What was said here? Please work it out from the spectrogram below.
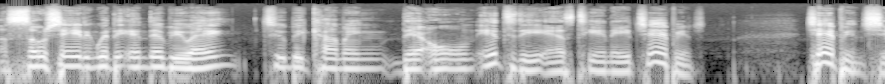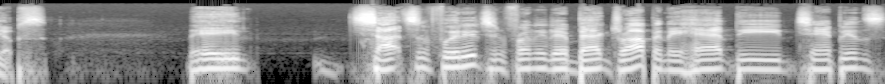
associating with the NWA to becoming their own entity as TNA champions championships. They shot some footage in front of their backdrop, and they had the champions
